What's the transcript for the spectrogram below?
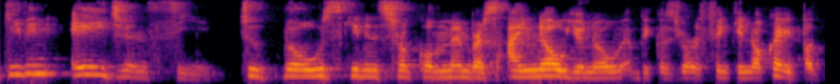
giving agency to those giving circle members i know you know because you're thinking okay but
